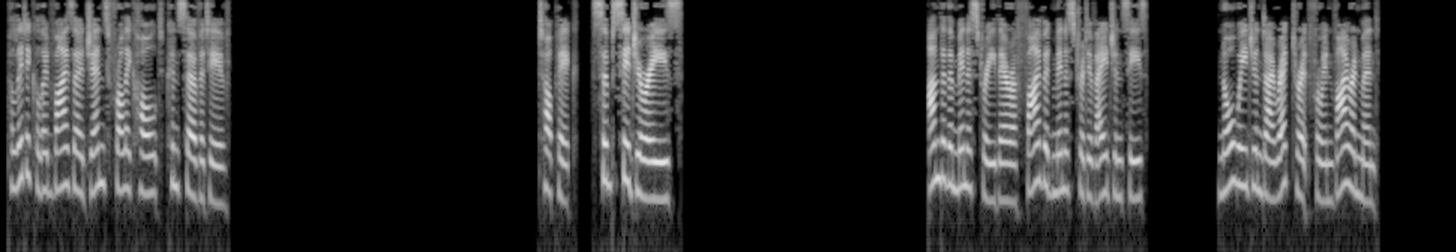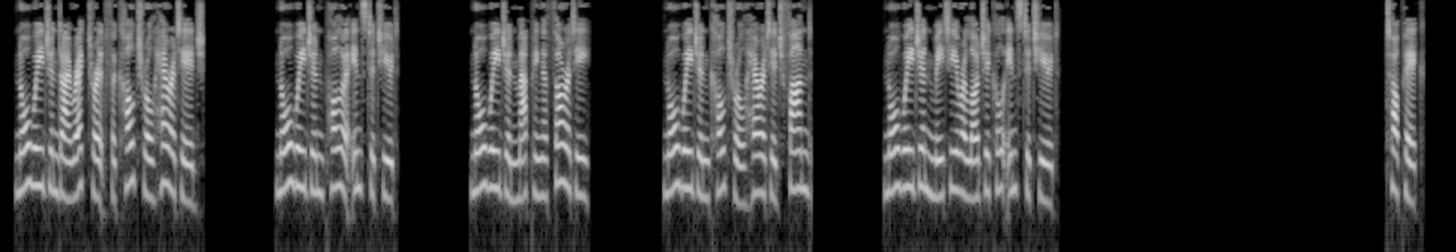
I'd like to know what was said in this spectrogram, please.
Political advisor Jens Frølich Holte Conservative. Topic Subsidiaries. Under the ministry there are five administrative agencies. Norwegian Directorate for Environment. Norwegian Directorate for Cultural Heritage Norwegian Polar Institute Norwegian Mapping Authority Norwegian Cultural Heritage Fund Norwegian Meteorological Institute.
